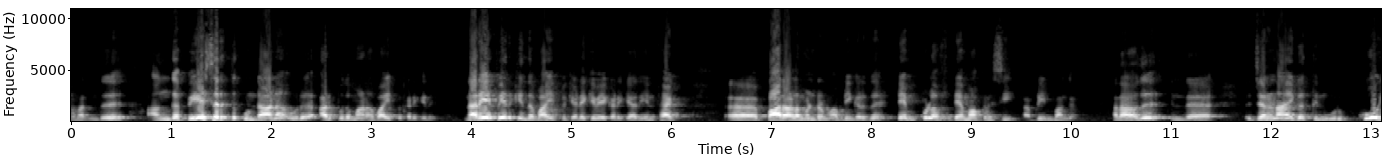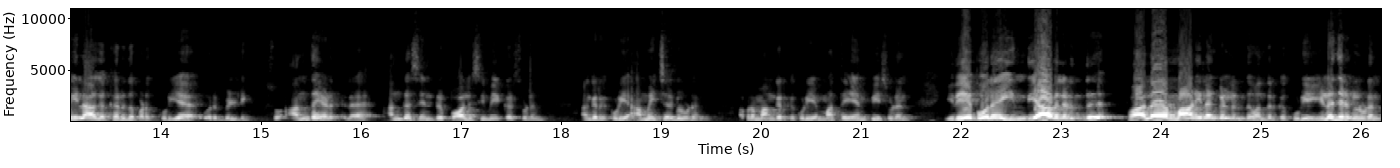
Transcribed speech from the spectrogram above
அமர்ந்து அங்கே பேசுறதுக்கு உண்டான ஒரு அற்புதமான வாய்ப்பு கிடைக்குது. நிறைய பேருக்கு இந்த வாய்ப்பு கிடைக்கவே கிடைக்காது. இன்ஃபேக்ட் பாராளுமன்றம் அப்படிங்கிறது டெம்பிள் ஆஃப் டெமோக்ரஸி அப்படிம்பாங்க. அதாவது இந்த ஜனநாயகத்தின் ஒரு கோயிலாக கருதப்படக்கூடிய ஒரு பில்டிங் ஸோ அந்த இடத்துல அங்கே சென்று பாலிசி மேக்கர்ஸுடன் அங்கே இருக்கக்கூடிய அமைச்சர்களுடன் அப்புறம் அங்கே இருக்கக்கூடிய மற்ற எம்பிஸுடன் இதே போல இந்தியாவிலிருந்து பல மாநிலங்களிலிருந்து வந்திருக்கக்கூடிய இளைஞர்களுடன்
